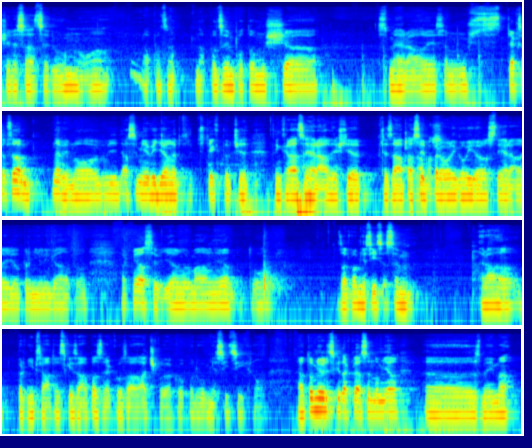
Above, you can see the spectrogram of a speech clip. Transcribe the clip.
67, eh, no a na podzim, na podzim potom už jsme hráli, jsem už, jak jsem se tam, nevím, no, asi mě viděl při těch, že tenkrát se hráli ještě před zápasy, zápasy. prvoligový dorosty hráli, že první liga a to, tak mě asi viděl normálně a to, za dva měsíce jsem hrál první přátelský zápas jako za Ačko, jako po dvou měsících, no. Já to měl vždycky takhle, já jsem to měl uh, s mýma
